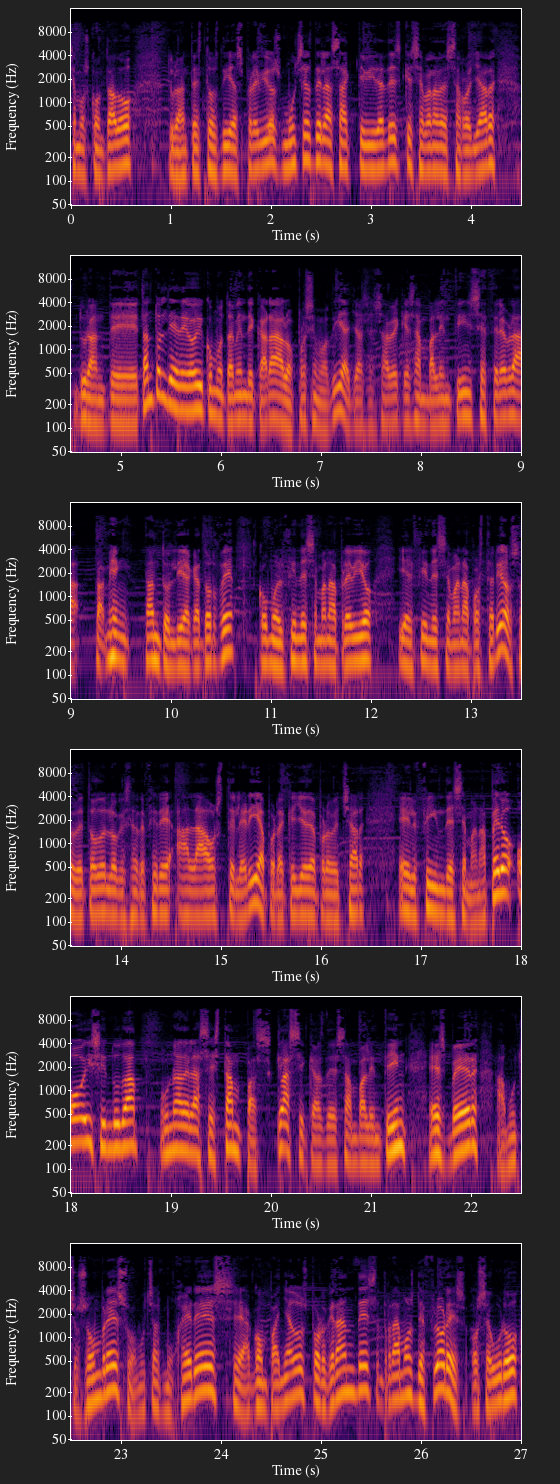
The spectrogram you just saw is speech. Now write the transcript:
Hemos contado durante estos días previos muchas de las actividades que se van a desarrollar durante tanto el día de hoy como también de cara a los próximos días. Ya se sabe que San Valentín se celebra también tanto el día 14 como el fin de semana previo y el fin de semana posterior, sobre todo en lo que se refiere a la hostelería, por aquello de aprovechar el fin de semana. Pero hoy, sin duda, una de las estampas clásicas de San Valentín es ver a muchos hombres o a muchas mujeres eh, acompañados por grandes ramos de flores. Os seguro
